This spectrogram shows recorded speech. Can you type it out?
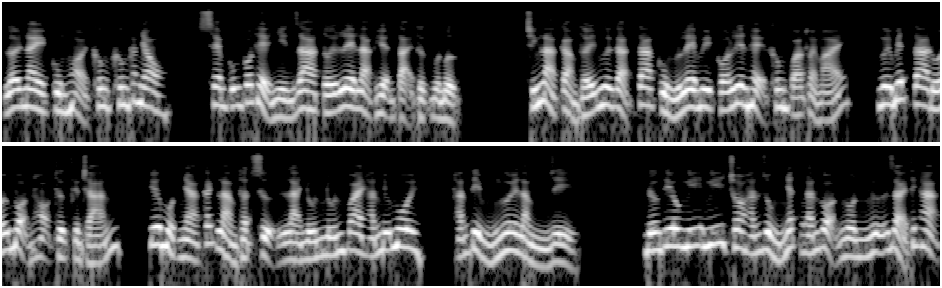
Lời này cùng hỏi không không khác nhau, xem cũng có thể nhìn ra tới Lê Lạc hiện tại thực buồn bực. Chính là cảm thấy ngươi gạt ta cùng Lê Huy có liên hệ không quá thoải mái, ngươi biết ta đối bọn họ thực phiền chán, kia một nhà cách làm thật sự là nhún nhún vai hắn bĩu môi, hắn tìm ngươi làm gì. Đường tiêu nghĩ nghĩ cho hắn dùng nhất ngắn gọn ngôn ngữ giải thích hạ,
